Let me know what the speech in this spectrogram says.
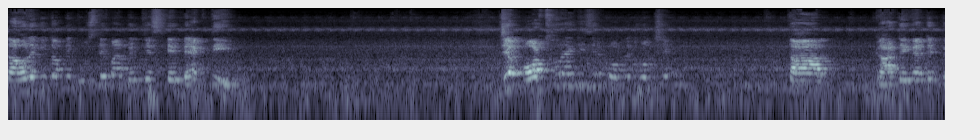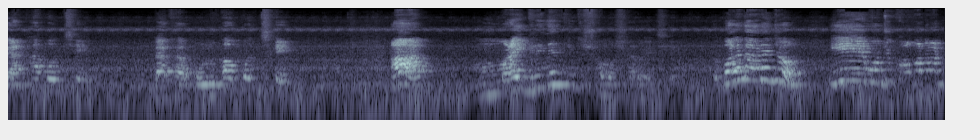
তাহলে কিন্তু আপনি বুঝতে পারবেন যে সে ব্যক্তি যে অর্থোরাইটিসের প্রবলেম হচ্ছে, তার গাটে গাটে ব্যথা হচ্ছে, ব্যথার অনুভব হচ্ছে, আর মাইগ্রেনের কিন্তু সমস্যা রয়েছে। বলে না অনেকজন এ বলছে কপাল আমার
